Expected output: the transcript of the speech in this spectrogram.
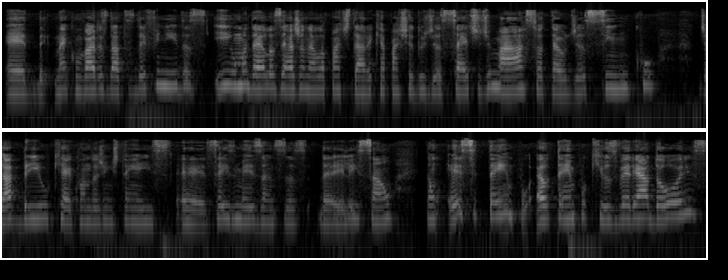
é, de, né, com várias datas definidas, e uma delas é a janela partidária, que é a partir do dia 7 de março até o dia 5 de abril, que é quando a gente tem aí, é, seis meses antes das, da eleição. Então, esse tempo é o tempo que os vereadores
